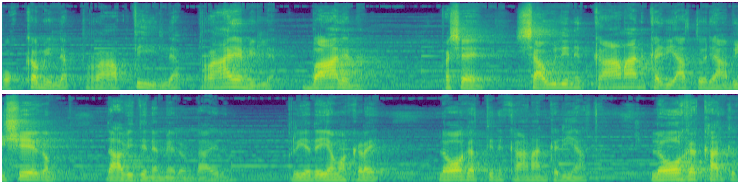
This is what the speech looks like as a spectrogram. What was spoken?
പൊക്കമില്ല പ്രാപ്തിയില്ല പ്രായമില്ല ബാലന്. പക്ഷേ ശൗലിന് കാണാൻ കഴിയാത്തൊരു അഭിഷേകം ദാവിദിന്റെ മേലുണ്ടായിരുന്നു. പ്രിയ ദൈവമക്കളെ ലോകത്തിന് കാണാൻ കഴിയാത്ത ലോകക്കാർക്ക്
